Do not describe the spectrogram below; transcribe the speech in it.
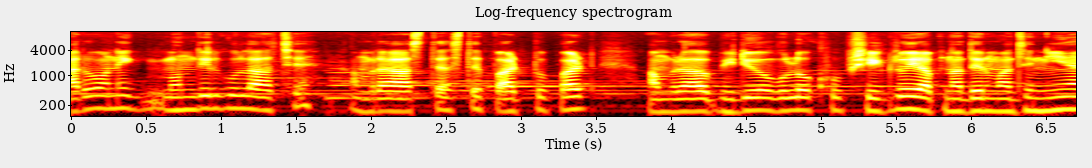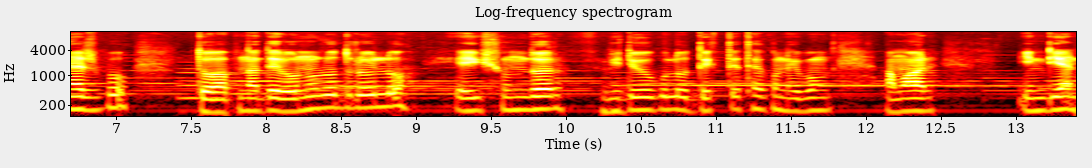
আরও অনেক মন্দিরগুলো আছে। আমরা আস্তে আস্তে পার্ট টু পার্ট আমরা ভিডিওগুলো খুব শীঘ্রই আপনাদের মাঝে নিয়ে আসব। তো আপনাদের অনুরোধ রইল এই সুন্দর ভিডিওগুলো দেখতে থাকুন এবং আমার ইন্ডিয়ান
